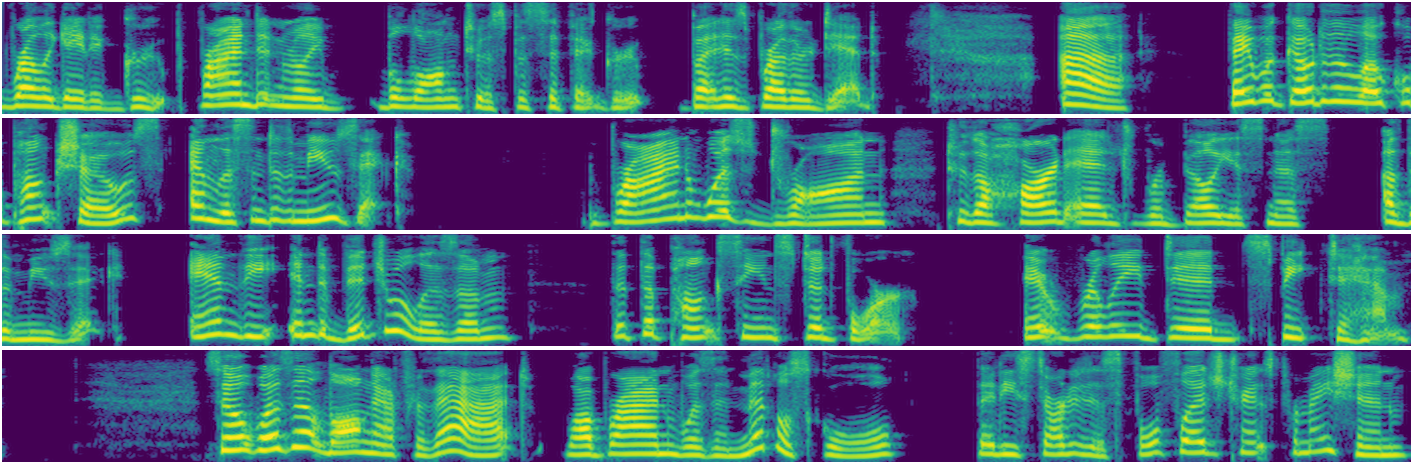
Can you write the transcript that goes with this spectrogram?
relegated group. Brian didn't really belong to a specific group, but his brother did. Uh, they would go to the local punk shows and listen to the music. Brian was drawn to the hard edged rebelliousness of the music and the individualism that the punk scene stood for. It really did speak to him. So it wasn't long after that, while Brian was in middle school, that he started his full fledged transformation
